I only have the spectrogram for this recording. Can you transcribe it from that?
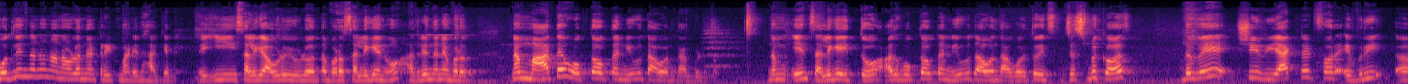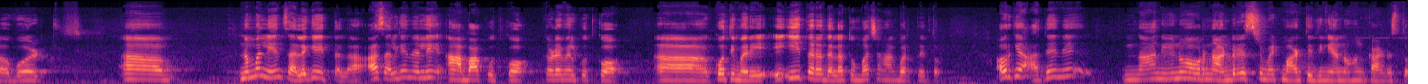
ಮೊದಲಿಂದನೂ ನಾನು ಅವಳನ್ನು ಟ್ರೀಟ್ ಮಾಡಿದ ಹಾಗೇನೆ. ಈ ಸಲಿಗೆ ಅವಳು ಇವಳು ಅಂತ ಬರೋ ಸಲಿಗೆನೂ ಅದರಿಂದನೇ ಬರೋದು. ನಮ್ಮ ಮಾತೇ ಹೋಗ್ತಾ ಹೋಗ್ತಾ ನೀವು ತಾವು ಅಂತ ಆಗ್ಬಿಡ್ತು ನಮ್ಮ ಏನು ಸಲಿಗೆ ಇತ್ತು ಅದು ಹೋಗ್ತಾ ಹೋಗ್ತಾ ನೀವು ತಾವು ಅಂತ ಆಗೋಯ್ತು it's just because the way she reacted for every word ನಮ್ಮಲ್ಲಿ ಏನು ಸಲಿಗೆ ಇತ್ತಲ್ಲ, ಆ ಸಲಿಗೆನಲ್ಲಿ ಬಾ ಕೂತ್ಕೋ, ತೊಡೆ ಮೇಲೆ ಕೂತ್ಕೋ ಕೋತಿಮರಿ, ಈ- ಥರದ್ದೆಲ್ಲ ತುಂಬ ಚೆನ್ನಾಗಿ ಬರ್ತಿತ್ತು. ಅವ್ರಿಗೆ ಅದೇನೇ, ನಾನೇನು ಅವ್ರನ್ನ ಅಂಡರ್ ಎಸ್ಟಿಮೇಟ್ ಮಾಡ್ತಿದ್ದೀನಿ ಅನ್ನೋ ಹಂಗೆ ಕಾಣಿಸ್ತು.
